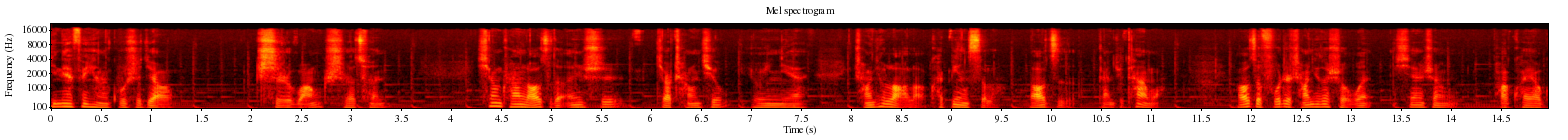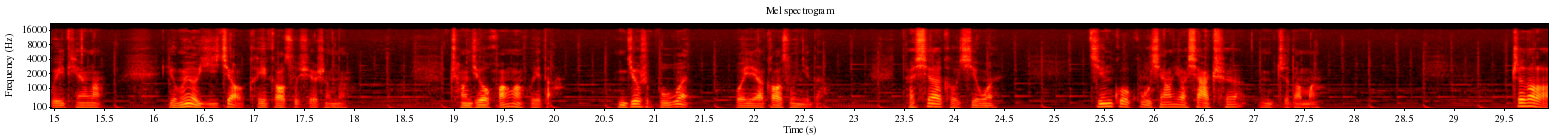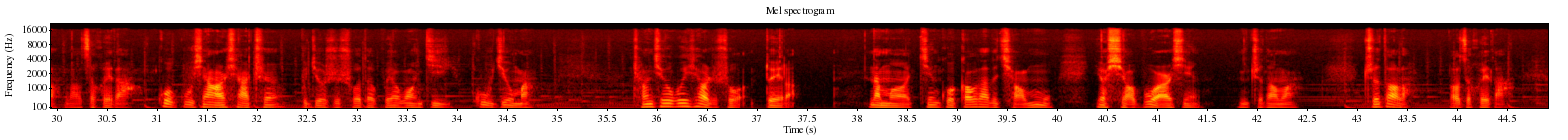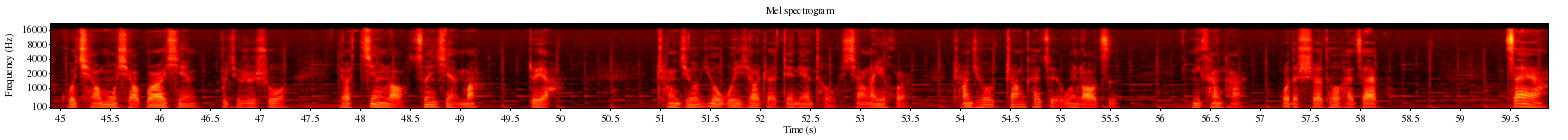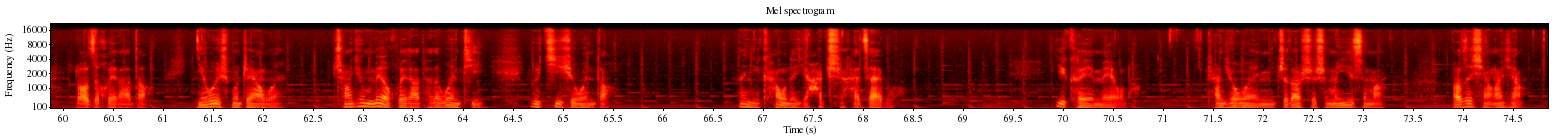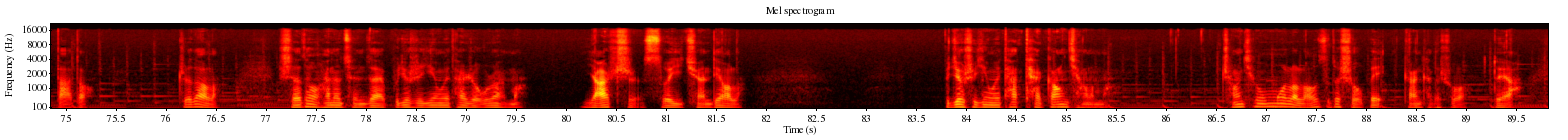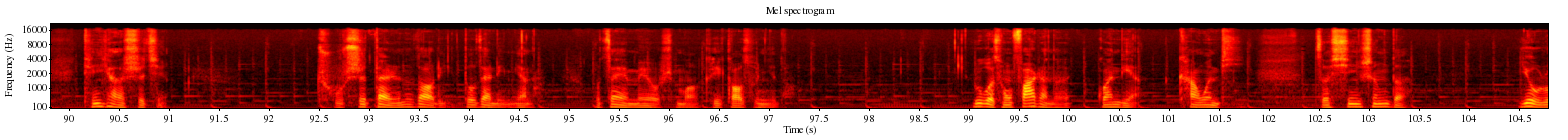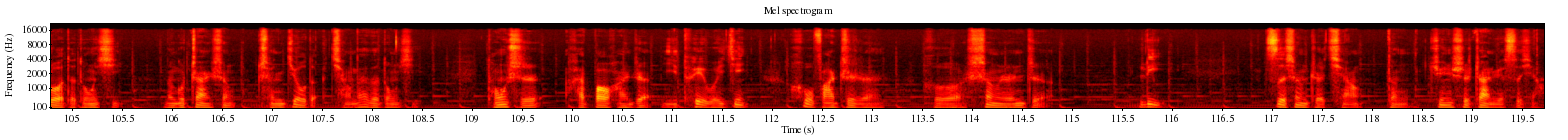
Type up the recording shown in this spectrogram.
今天分享的故事叫《齿亡舌存》。相传老子的恩师叫长秋。有一年，长秋老了，快病死了，老子赶去探望。老子扶着长秋的手问：“先生，怕快要归天了，有没有遗教可以告诉学生呢？”长秋缓缓回答：“你就是不问，我也要告诉你的。”他吸了口气问：“经过故乡要下车，你知道吗？”知道了，老子回答：“过故乡而下车，不就是说的不要忘记故旧吗？”长秋微笑着说：“对了，那么经过高大的乔木，要小步而行，你知道吗？”知道了，老子回答：“过乔木小步而行，不就是说要敬老尊贤吗？”对呀。长秋又微笑着点点头，想了一会儿，长秋张开嘴问老子：“你看看我的舌头还在不？”在啊，老子回答道。你为什么这样问？长秋没有回答他的问题，又继续问道：“那你看我的牙齿还在不？”一颗也没有了。长秋问：“你知道是什么意思吗？”老子想了想，答道：“知道了，舌头还能存在，不就是因为它柔软吗？牙齿所以全掉了，不就是因为它太刚强了吗？”长秋摸了老子的手背，感慨地说。对啊，天下的事情，处事待人的道理都在里面了。我再也没有什么可以告诉你的。如果从发展的观点看问题，则新生的幼弱的东西能够战胜陈旧的强大的东西，同时还包含着以退为进、后发制人和胜人者力、自胜者强。等军事战略思想。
